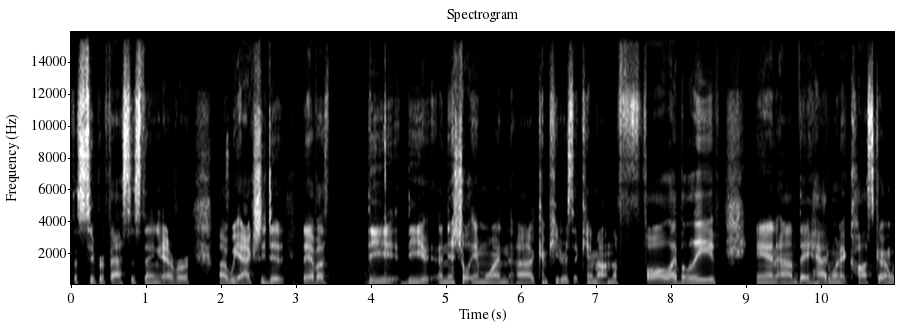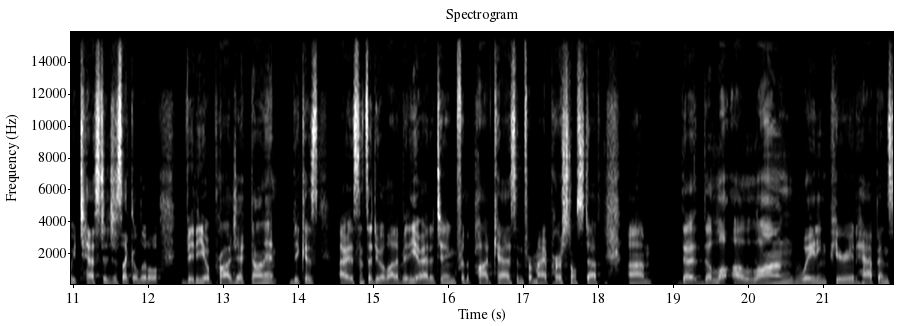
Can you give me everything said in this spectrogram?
the super fastest thing ever. Uh, we actually did. They have a the the initial M1 uh, computers that came out in the fall, I believe, and um, they had one at Costco, and we tested just like a little video project on it because I since I do a lot of video editing for the podcast and for my personal stuff. Um, the the lo- a long waiting period happens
